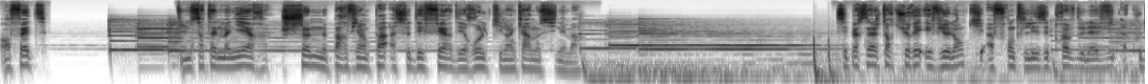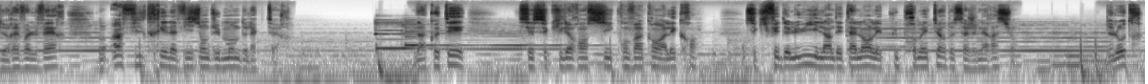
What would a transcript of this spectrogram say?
En fait, d'une certaine manière, Sean ne parvient pas à se défaire des rôles qu'il incarne au cinéma. Ces personnages torturés et violents qui affrontent les épreuves de la vie à coups de revolver ont infiltré la vision du monde de l'acteur. D'un côté, C'est ce qui le rend si convaincant à l'écran, ce qui fait de lui l'un des talents les plus prometteurs de sa génération. De l'autre,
